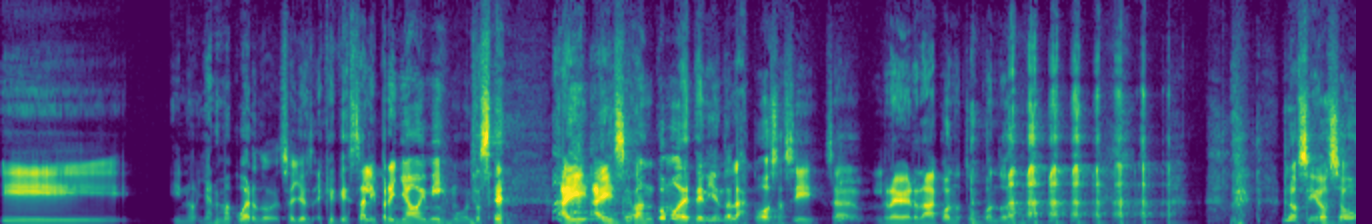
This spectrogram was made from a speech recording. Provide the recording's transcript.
Y, y no, ya no me acuerdo. O sea, yo, es que, que salí preñado ahí mismo. Entonces ahí, ahí se van como deteniendo las cosas, sí. O sea, de verdad, cuando tú, cuando... los hijos son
